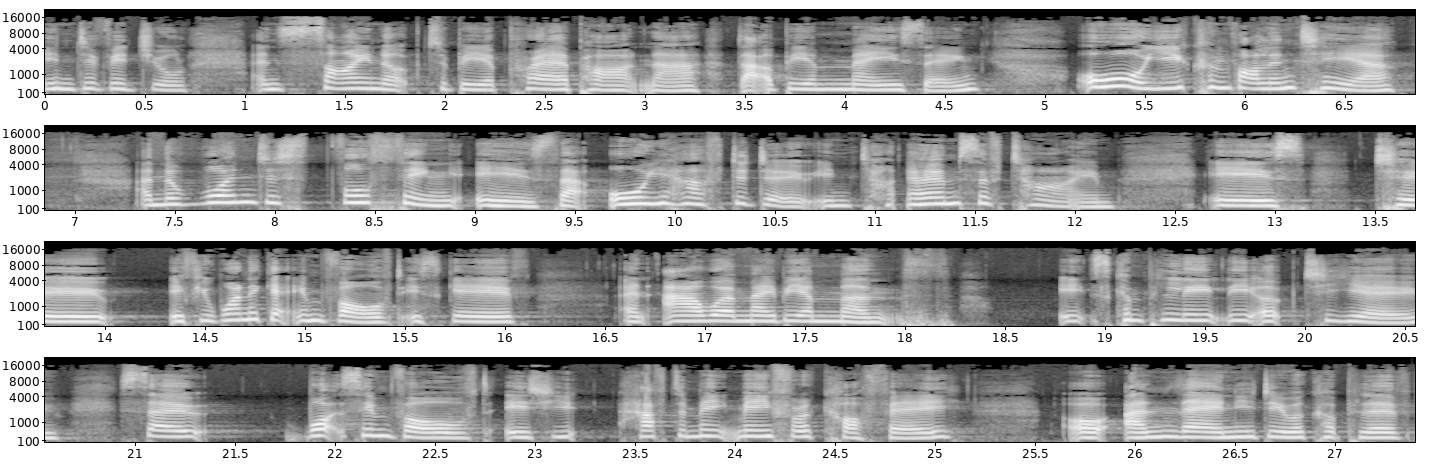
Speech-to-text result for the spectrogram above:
individual and sign up to be a prayer partner. That would be amazing. Or you can volunteer. And the wonderful thing is that all you have to do in terms of time is to if you want to get involved, is give an hour, maybe a month. It's completely up to you. So, what's involved is you have to meet me for a coffee, or, and then you do a couple of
